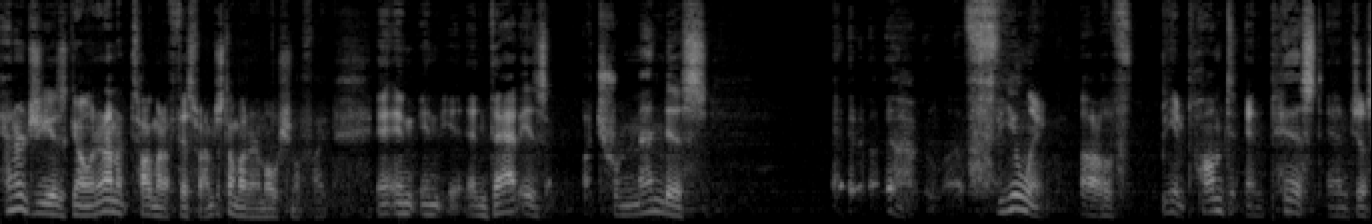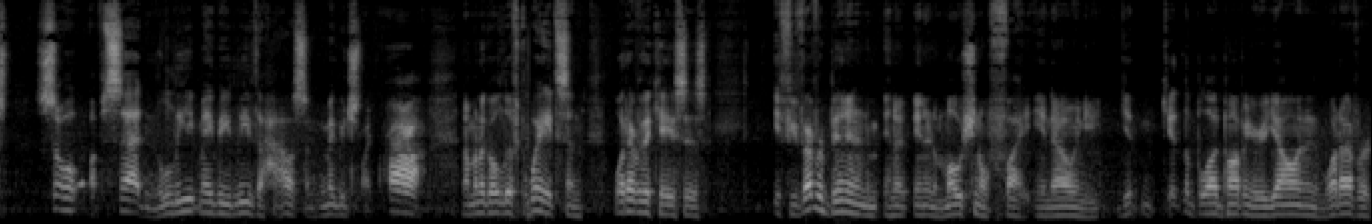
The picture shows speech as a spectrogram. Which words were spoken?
energy is going. And I'm not talking about a fist fight. I'm just talking about an emotional fight, and and and, and that is a tremendous uh, uh, feeling of being pumped and pissed and just so upset and leave, maybe leave the house and maybe just like ah, I'm gonna go lift weights and whatever the case is. If you've ever been in, in, a, in an emotional fight, you know, and you get get the blood pumping, you're yelling and whatever,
